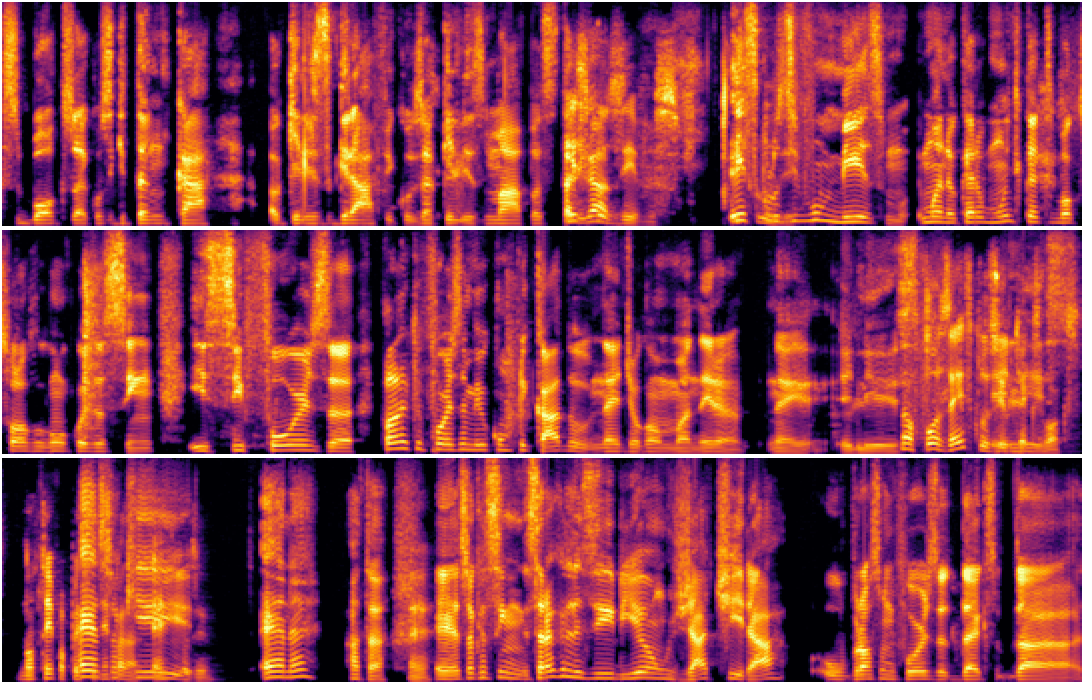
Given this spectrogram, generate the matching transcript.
Xbox vai conseguir tancar aqueles gráficos, aqueles mapas, tá ligado? Exclusivos. Exclusivo mesmo. Mano, eu quero muito que a Xbox coloque alguma coisa assim. E se Forza. Claro que Forza é meio complicado, né? De alguma maneira, né? Eles. Não, Forza é exclusivo do eles- Xbox. Não tem pra PC É, nem só pra nada. É que- exclusivo. É, né? Ah, tá. É. É, só que assim, será que eles iriam já tirar o próximo Forza da, da,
